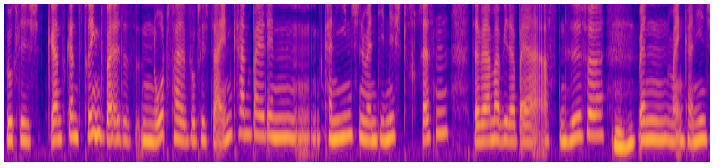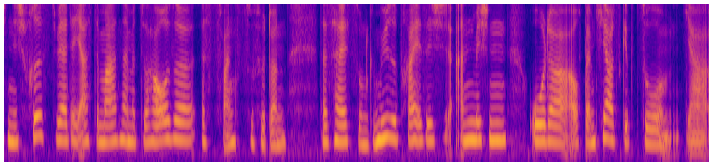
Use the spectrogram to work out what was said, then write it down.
wirklich ganz, ganz dringend, weil das ein Notfall wirklich sein kann bei den Kaninchen, wenn die nicht fressen. Da wären wir wieder bei der ersten Hilfe. Mhm. Wenn mein Kaninchen nicht frisst, wäre die erste Maßnahme zu Hause, es zwangs zu füttern. Das heißt, so ein Gemüsebrei sich anmischen oder auch beim Tierarzt gibt es so, ja,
